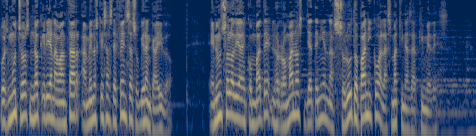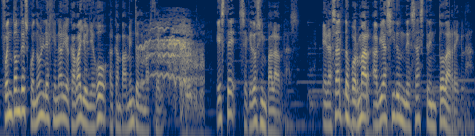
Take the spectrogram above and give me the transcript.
pues muchos no querían avanzar a menos que esas defensas hubieran caído. En un solo día de combate, los romanos ya tenían absoluto pánico a las máquinas de Arquímedes. Fue entonces cuando un legionario a caballo llegó al campamento de Marcelo. Este se quedó sin palabras. El asalto por mar había sido un desastre en toda regla.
